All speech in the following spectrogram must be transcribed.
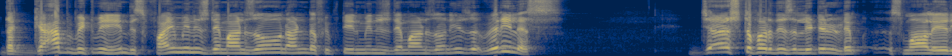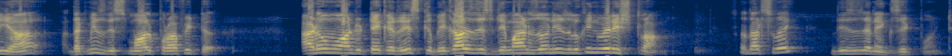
the gap between this 5 minutes demand zone and the 15 minutes demand zone is very less. Just for this little small area, that means this small profit, I don't want to take a risk because this demand zone is looking very strong. So that's why this is an exit point.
